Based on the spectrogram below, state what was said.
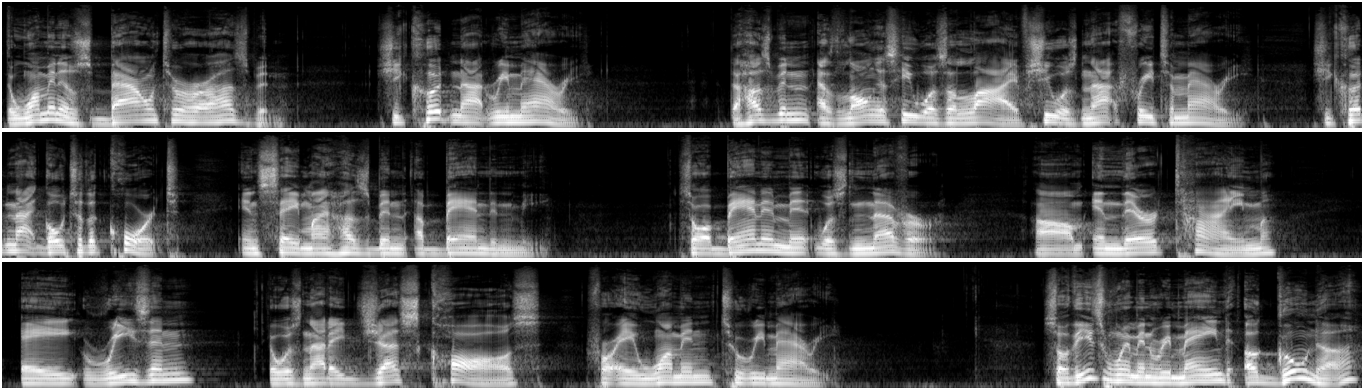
The woman is bound to her husband. She could not remarry. The husband, as long as he was alive, she was not free to marry. She could not go to the court and say, My husband abandoned me. So, abandonment was never, um, in their time, a reason, it was not a just cause for a woman to remarry. So these women remained aguna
